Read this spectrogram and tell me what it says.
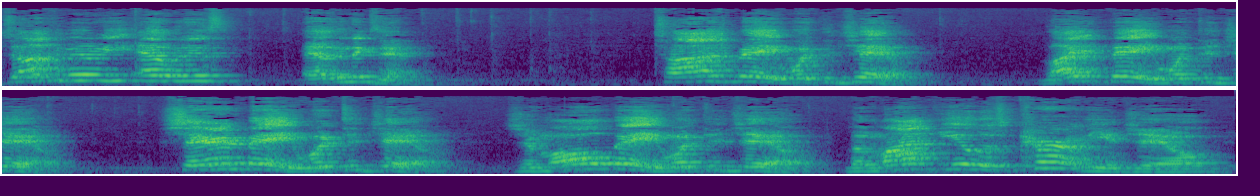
Documentary evidence as an example. Taj Bey went to jail. Light Bey went to jail. Sharon Bey went to jail. Jamal Bey went to jail. Lamont El is currently in jail.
